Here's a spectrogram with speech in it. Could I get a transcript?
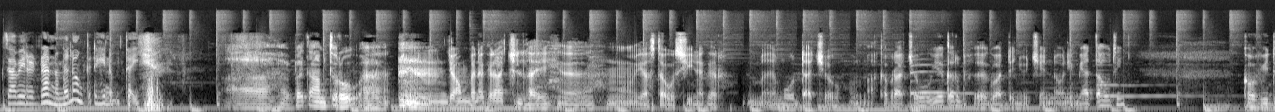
እግዚአብሔር እርዳን ነው የምለው። እንግዲህ ይሄ ነው የሚታይ። በጣም ጥሩ። ያውም በነገራችን ላይ ያስታወስሽ ነገር መወዳቸው ማከብራቸው የቅርብ ጓደኞቼን ነው እኔ የሚያጣሁትኝ። ኮቪድ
